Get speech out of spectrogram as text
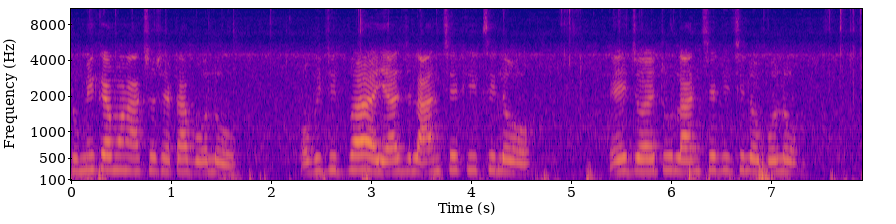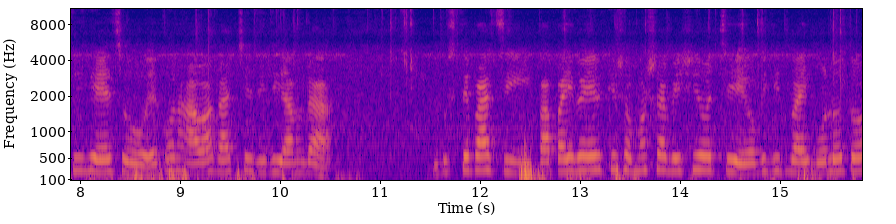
তুমি কেমন আছো সেটা বলো। অভিজিৎ ভাই, আজ লাঞ্চে কি ছিল? এই জয়টু লাঞ্চে কি ছিল বলো? কি খেয়েছো? এখন হাওয়া খাচ্ছি দিদি আমরা। বুঝতে পারছি। পাপাই ভাইয়ের কি সমস্যা বেশি হচ্ছে? অভিজিৎ ভাই, বলো তো।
